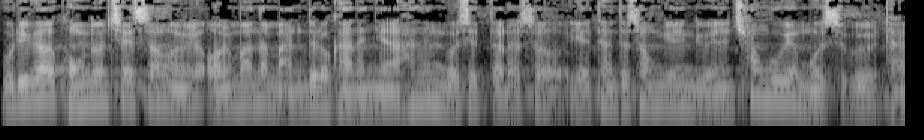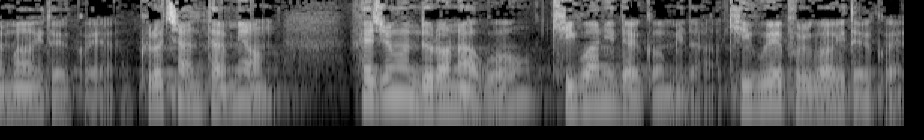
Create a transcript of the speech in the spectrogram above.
우리가 공동체성을 얼마나 만들어 가느냐 하는 것에 따라서 예탄트 성교인 교회는 천국의 모습을 닮아가게 될 거예요. 그렇지 않다면 회중은 늘어나고 기관이 될 겁니다. 기구에 불과하게 될 거예요.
